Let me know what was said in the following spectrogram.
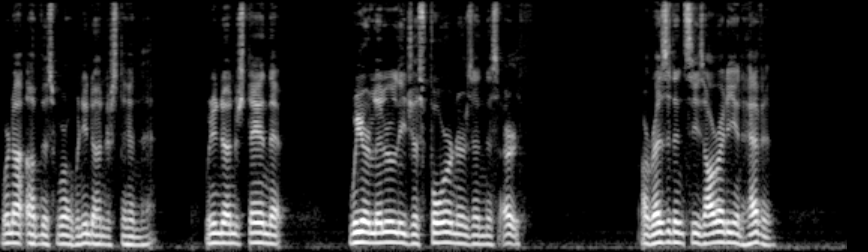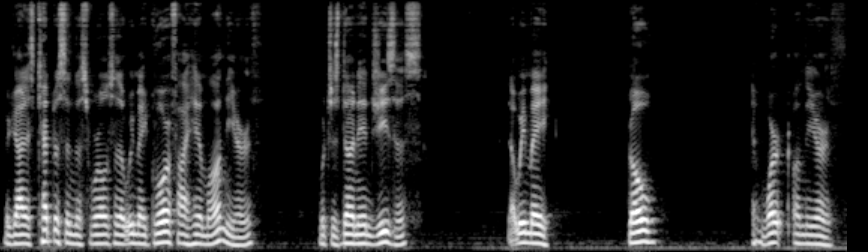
we're not of this world. We need to understand that. We need to understand that we are literally just foreigners in this earth. Our residency is already in heaven. But God has kept us in this world so that we may glorify Him on the earth, which is done in Jesus, that we may go and work on the earth.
